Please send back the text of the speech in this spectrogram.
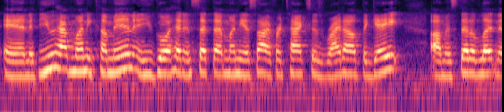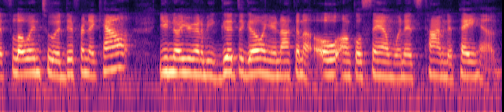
And if you have money come in and you go ahead and set that money aside for taxes right out the gate, um, instead of letting it flow into a different account, you know you're going to be good to go and you're not going to owe Uncle Sam when it's time to pay him.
